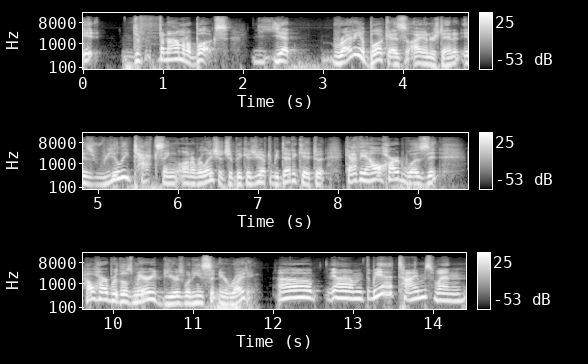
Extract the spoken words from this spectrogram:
It they're phenomenal books. Yet writing a book, as I understand it, is really taxing on a relationship because you have to be dedicated to it. Kathy, how hard was it? How hard were those married years when he's sitting here writing? Oh, um, we had times when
